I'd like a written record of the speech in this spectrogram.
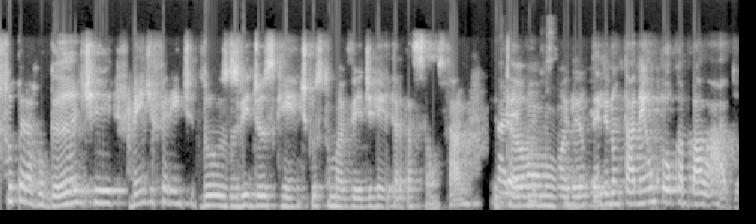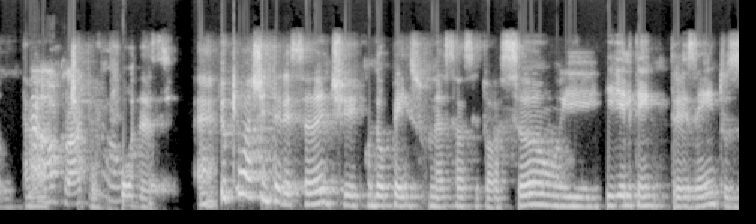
super arrogante, bem diferente dos vídeos que a gente costuma ver de retratação, sabe? Então, ele, ele não tá nem um pouco abalado, tá? Não, claro que Tipo, não. foda-se. É. E o que eu acho interessante quando eu penso nessa situação e, e ele tem 300,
